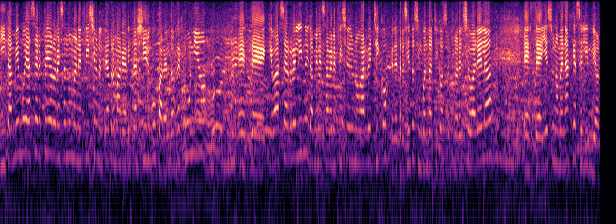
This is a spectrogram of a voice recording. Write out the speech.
Y también voy a hacer, estoy organizando un beneficio en el Teatro Margarita Girgu para el 2 de junio, este, que va a ser re lindo y también es a beneficio de un hogar de chicos, que de 350 chicos en Florencio Varela, este, y es un homenaje a Celine Dion.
